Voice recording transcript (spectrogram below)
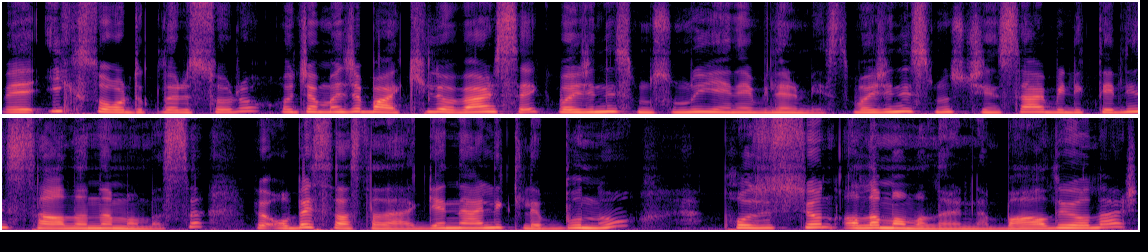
Ve ilk sordukları soru hocam acaba kilo versek vajinismusunu yenebilir miyiz? Vajinismus cinsel birlikteliğin sağlanamaması ve obez hastalar genellikle bunu pozisyon alamamalarına bağlıyorlar.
